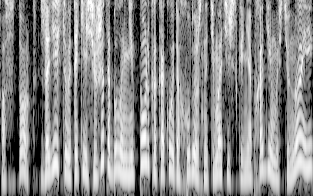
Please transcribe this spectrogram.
Восторг. Задействовать такие сюжеты было не только какой какой-то художественно-тематической необходимостью, но и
